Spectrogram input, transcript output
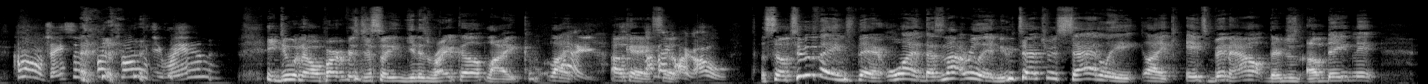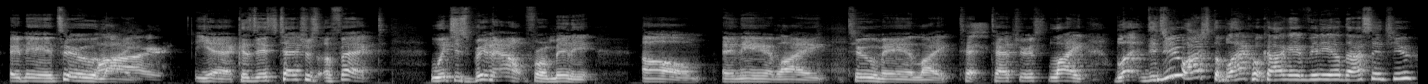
come on, Jason, what's wrong with you, man? he doing it on purpose just so he can get his rank up. Like, like Hey, okay, I'm so like oh. So two things there. One, that's not really a new Tetris. Sadly, like it's been out. They're just updating it. And then two, like yeah, because it's Tetris Effect, which has been out for a minute. Um, and then like two, man, like te- Tetris, like black. Did you watch the Black Hokage video that I sent you?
